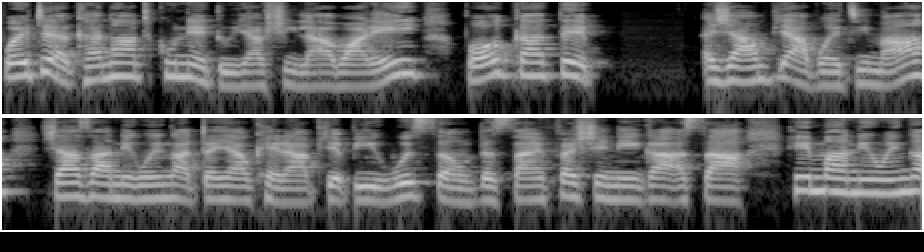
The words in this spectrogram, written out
ပွဲတက်ခန်းသားတစ်ခုနဲ့သူရောက်ရှိလာပါတယ်ဘောကားတဲ့အယောင်ပြပွဲကြီးမှာရာဇာနေဝင်းကတက်ရောက်ခဲ့တာဖြစ်ပြီးဝစ်စုံဒီဇိုင်းဖက်ရှင်တွေကအစားဟေမာနေဝင်းက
